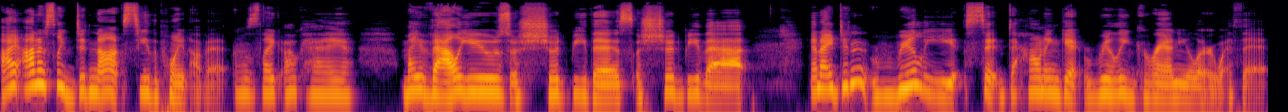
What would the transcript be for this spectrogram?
I honestly did not see the point of it. I was like, okay, my values should be this, should be that. And I didn't really sit down and get really granular with it.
